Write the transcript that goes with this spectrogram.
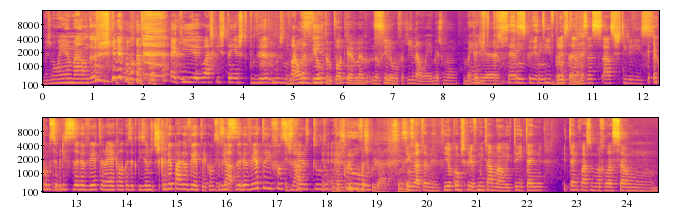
mas não é a mão da Virginia Woolf aqui eu acho que isto tem este poder de nos levar não para um filtro dentro. qualquer na, na Virginia Woolf aqui não, é mesmo matéria. É este processo sim, criativo, sim. estamos é? a, a, assistir a isso. É como se abrisses a gaveta, não é? Aquela coisa que dizemos de escrever para a gaveta, é como se abrisses a gaveta e fosses Exato. ver tudo é, que é, é cru. Vasculhar, sim. sim. Exatamente. E eu, como escrevo muito à mão e, tenho, e tenho quase uma relação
